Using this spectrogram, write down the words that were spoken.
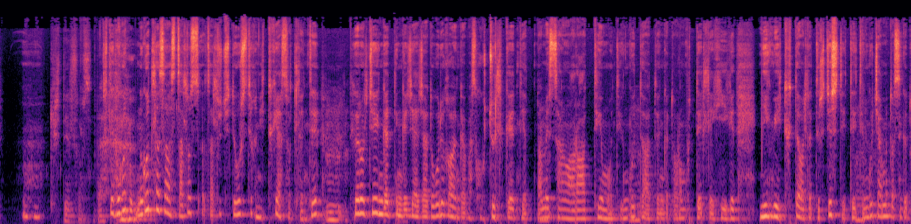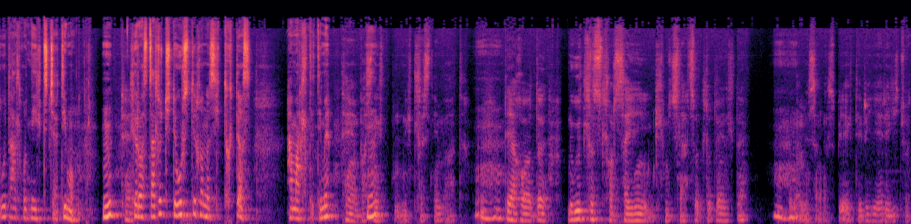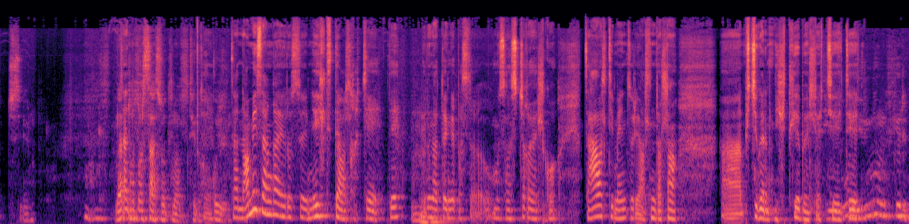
гэртэл суусан та. Гэтэ нөгөө нөгөө талаас бас залуус залуучдын өөрсдийнх нь итгэхийн асуудал байна тий. Тэгэхээр бол чи ингээд ингэж яажаад өөрийгөө ингээд бас хөгжүүлэх гээд номын сан ороод тийм үү тэнгуүтээ одоо ингээд уран бүтээлээ хийгээд нийгмийн идэвхтэй болоод ирж штэ тий. Тэнгуүч амд бас ингээд үд хаалгууд нэгдчихэж тийм үү. Тэгэхээр бас залуучдын өөрсдийнх нь бас идэвхтэй бас хамааралтай тийм ээ. Тийм бас нэг нэг талаас тийм байгаад. Тэг яг одоо нөгөө талаас болохоор саяын гих мэтлэн асуудлууд байна л да. Номын сангаас би яг тэр яриа гэж бодчихсон юм. Над тулгарсан асуудал нь бол тэр байхгүй юу? За номын сангаа ерөөсөө нээлттэй болгооч ээ тий. Тэр нь одоо ингээд бас хүмүүс сонсож байгаа байлгүй. Заавал тийм эн зүрийн олон долоон бичиг баримт нэгтгэхэ болооч ээ тий. Иргэний үнэхээр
